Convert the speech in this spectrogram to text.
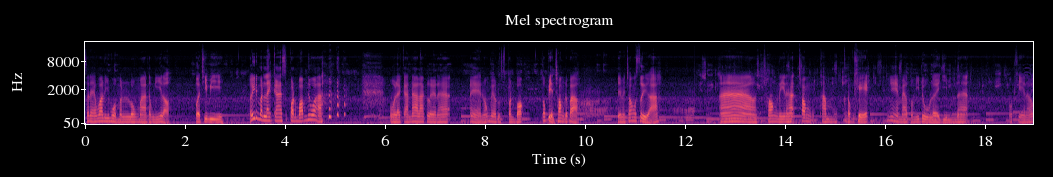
แสดงว่ารีโมทมันลงมาตรงนี้เหรอ เปิดทีวี เอ้ยมันรายการสปอนบ๊อบนี่หว่า โอ้รายการน่ารักเลยนะฮะแหมน้องแมวดูสปอนบ๊อบต้องเปลี่ยนช่องหรือเปล่า เปลี่ยนเป็นช่องเสืออ้าวช่องนี้นะฮะ ช่องทำขนมเค้กนี่แมวตัวนี้ดูเลยยิ้มนะฮะ โอเคแล้ว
